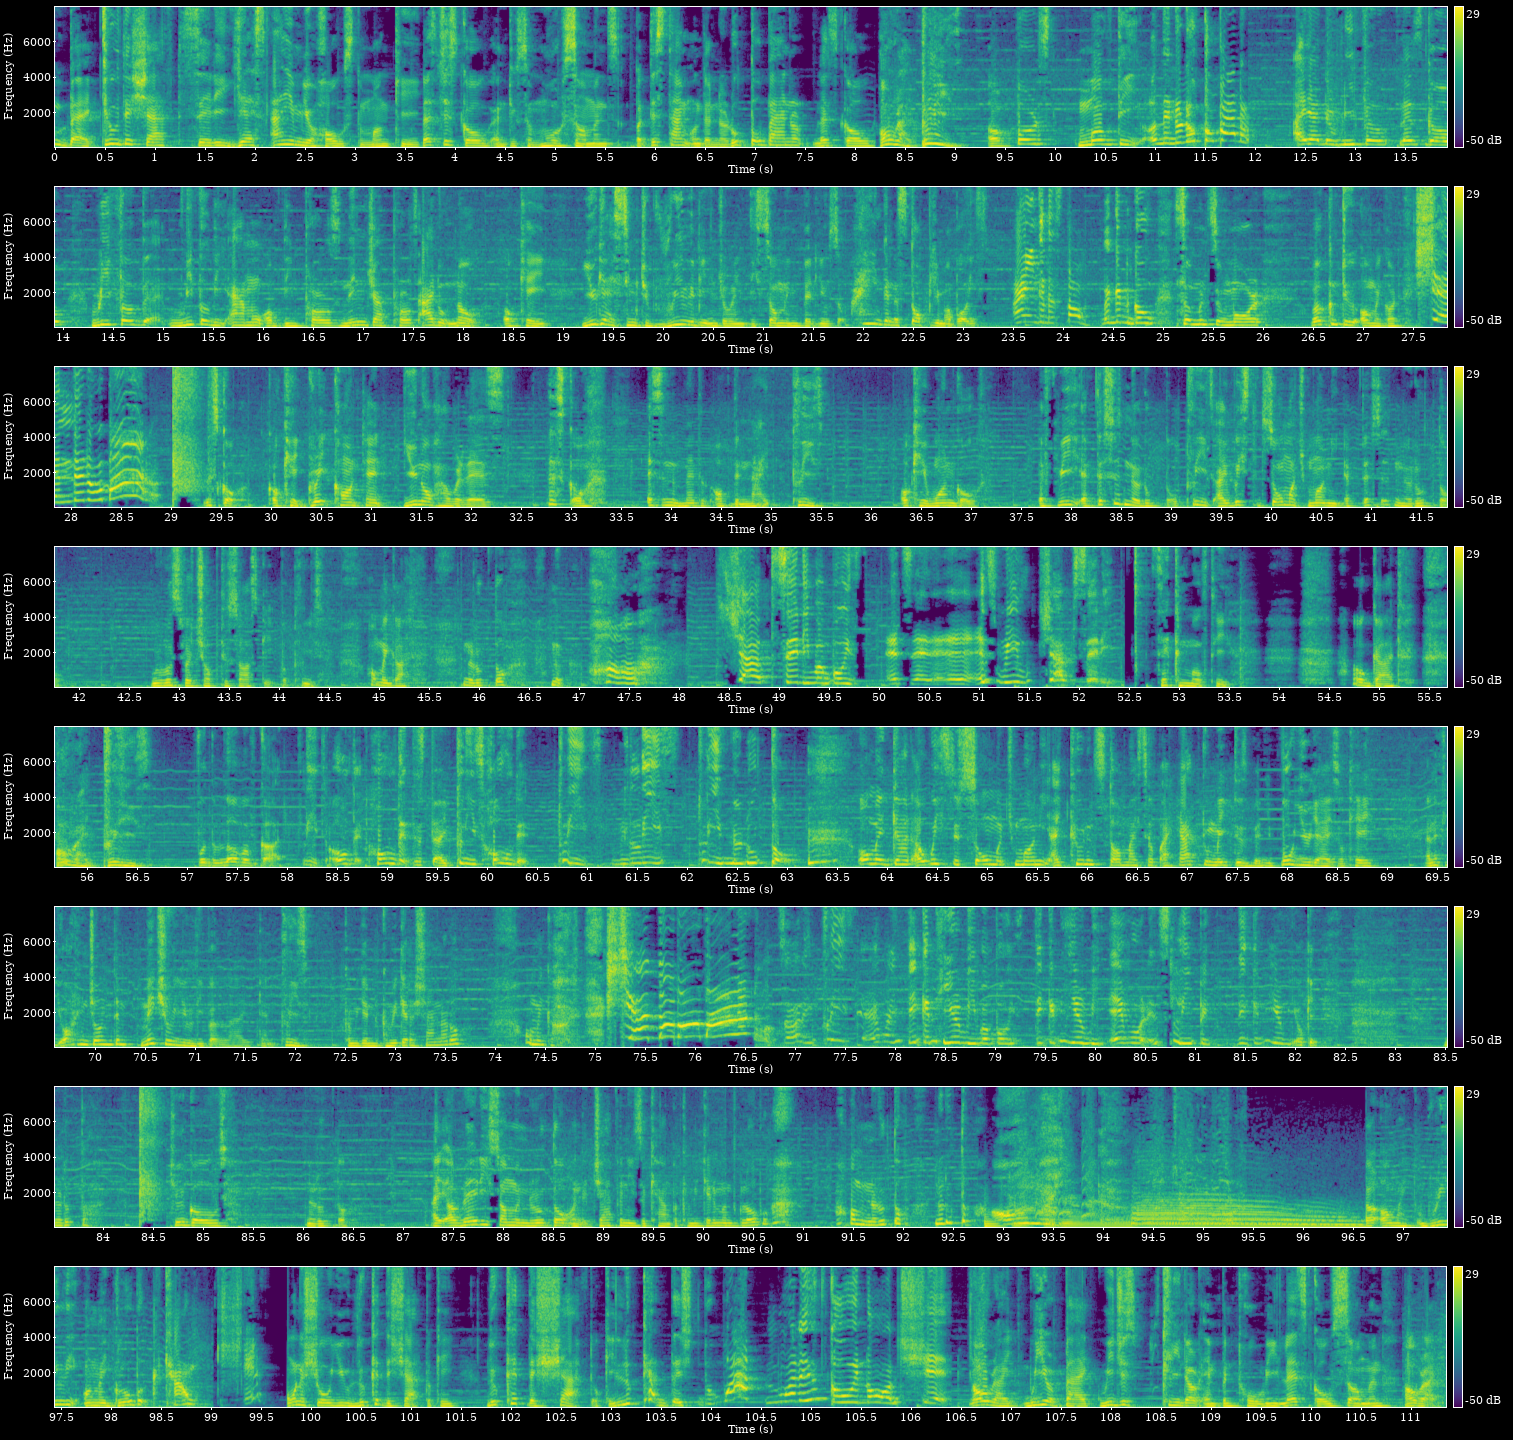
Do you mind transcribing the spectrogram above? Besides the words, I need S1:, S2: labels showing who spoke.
S1: Welcome back to the Shaft City. Yes, I am your host, Monkey. Let's just go and do some more summons, but this time on the Naruto banner. Let's go. Alright, please. Our first multi on the Naruto banner. I had to refill. Let's go. Refill the refill the ammo of the pearls, ninja pearls. I don't know. Okay. You guys seem to really be enjoying the summoning videos, so I ain't gonna stop you, my boys. I ain't gonna stop. We're gonna go summon some more. Welcome to oh my god, Shenderoma! Let's go. Okay, great content. You know how it is. Let's go. It's in the middle of the night. Please. Okay, one goal. If we if this is Naruto, please, I wasted so much money. If this is Naruto, we will switch up to Sasuke, but please. Oh my god. Naruto. No. Oh. Shaft City, my boys. It's it's real. Shaft City. Second multi. Oh god. Alright, please. For the love of God, please hold it. Hold it this time. Please hold it. Please release. Please, Naruto. Oh my god, I wasted so much money. I couldn't stop myself. I had to make this video for you guys, okay? And if you are enjoying them, make sure you leave a like and please, can we get can we get a Shanaro? Oh my god. Shanaro! I'm oh, sorry, please. Everyone, they can hear me, my boys. They can hear me. Everyone is sleeping. They can hear me. Okay. Naruto. Two goals. Naruto. I already summoned Naruto on the Japanese account, but can we get him on the global? Oh, Naruto! Naruto! Oh my god! Oh my, really? On my global account? Shit! I want to show you, look at the shaft, okay? Look at the shaft, okay? Look at this. What? What is going on? Shit! Alright, we are back. We just cleaned our inventory. Let's go summon. Alright.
